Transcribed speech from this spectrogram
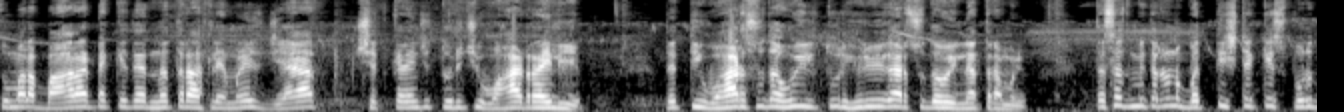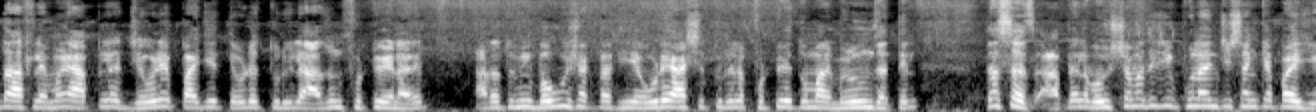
तुम्हाला बारा टक्के त्यात नत्र असल्यामुळे ज्या शेतकऱ्यांची तुरीची वाढ राहिली आहे तर ती वाढसुद्धा होईल तूर हिरवीगारसुद्धा होईल नत्रामुळे. तसंच मित्रांनो बत्तीस टक्के स्फूर्द असल्यामुळे आपल्याला जेवढे पाहिजे तेवढे तुरीला अजून फुटवे येणार आहेत. आता तुम्ही बघू शकता की एवढे असे तुरीला फुटवे तुम्हाला मिळून जातील. तसंच आपल्याला भविष्यामध्ये जी फुलांची संख्या पाहिजे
